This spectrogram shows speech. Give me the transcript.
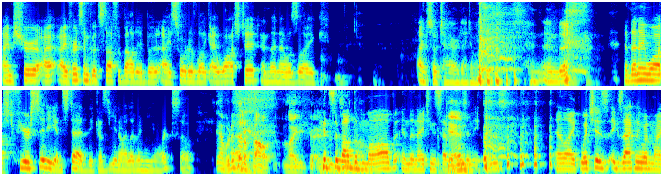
I'm sure I, I've heard some good stuff about it, but I sort of like I watched it and then I was like, I'm so tired. I don't. and and, uh, and then I watched Fear City instead because you know I live in New York, so Yeah, what is that about? Like it's about the mob in the 1970s Again? and 80s and like which is exactly when my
